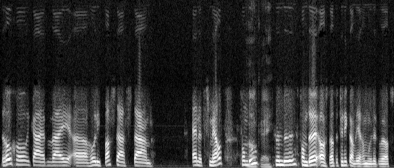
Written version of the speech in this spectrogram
droge horeca hebben wij eh holy pasta staan en het smelt van doe. Van de, van de, oh, dat vind ik dan weer een moeilijk woord.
